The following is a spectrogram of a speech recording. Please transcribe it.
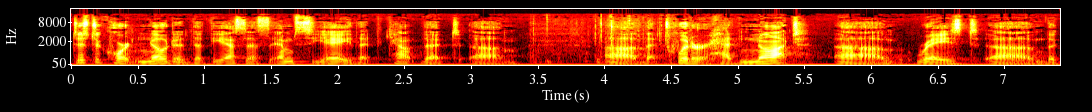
District court noted that the SSMCA um, that Twitter had not raised the,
